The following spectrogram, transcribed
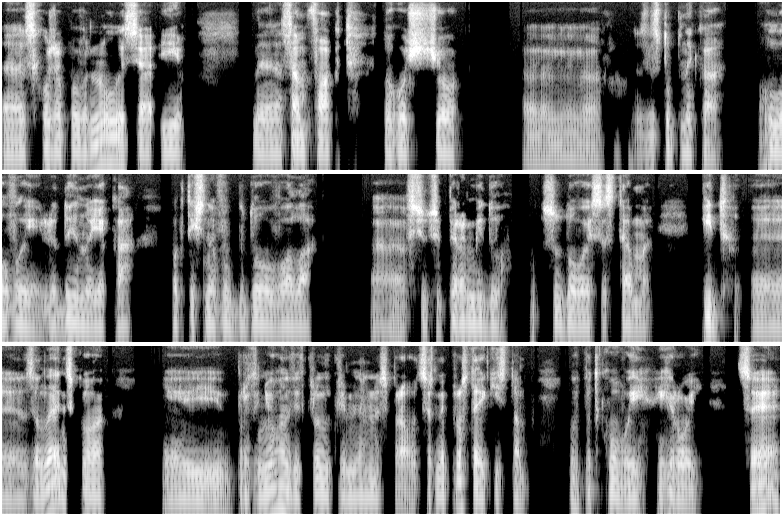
е, схоже, повернулися, і сам факт того, що е, заступника голови, людину, яка фактично вибудовувала е, всю цю піраміду судової системи під е, Зеленського, і проти нього відкрили кримінальну справу. Це ж не просто якийсь там випадковий герой, це е,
